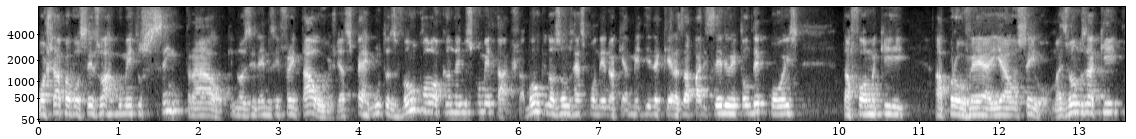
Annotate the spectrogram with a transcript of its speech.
mostrar para vocês o argumento central que nós iremos enfrentar hoje. As perguntas vão colocando aí nos comentários, tá bom? Que nós vamos respondendo aqui à medida que elas aparecerem, ou então depois, da forma que aprover aí ao Senhor. Mas vamos aqui,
